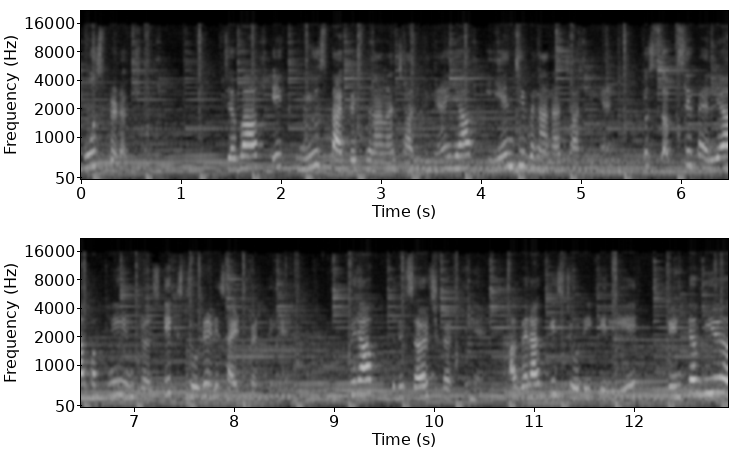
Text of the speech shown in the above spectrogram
post production जब आप एक न्यूज़ पैकेज बनाना चाहती हैं या आप ई e बनाना चाहती हैं तो सबसे पहले आप अपनी इंटरेस्ट की एक स्टोरी डिसाइड करते हैं। फिर आप रिसर्च करते हैं। अगर आपकी स्टोरी के लिए इंटरव्यू या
